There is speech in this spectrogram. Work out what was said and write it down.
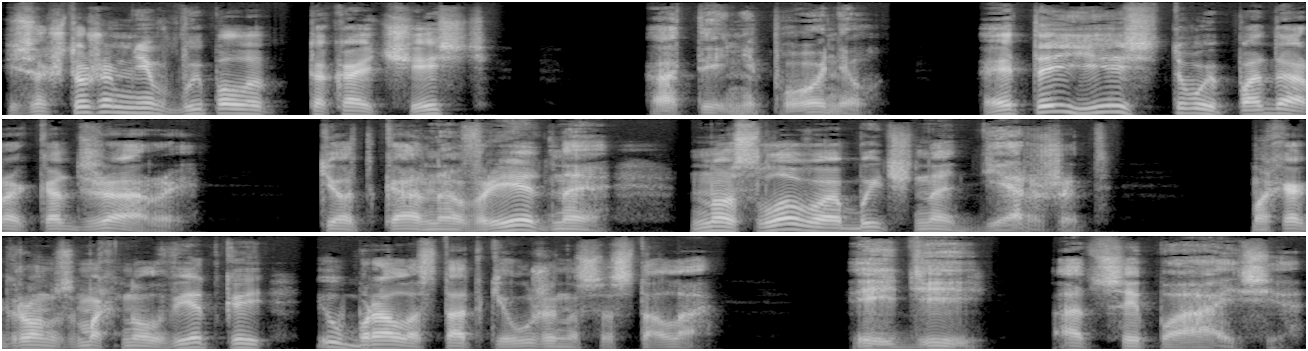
И за что же мне выпала такая честь? А ты не понял. Это и есть твой подарок от Жары. Тетка она вредная, но слово обычно держит. Махагрон взмахнул веткой и убрал остатки ужина со стола. «Иди, отсыпайся».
